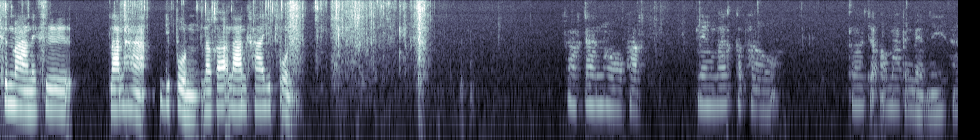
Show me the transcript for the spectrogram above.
ขึ้นมาเนี่ยคือร้านอาหารญี่ปุ่น แล้วก็ร้านค้าญี่ปุ่นอาการห่อผักแมงลักกะเพรา ก็จะออกมาเป็นแบบนี้ค่ะ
